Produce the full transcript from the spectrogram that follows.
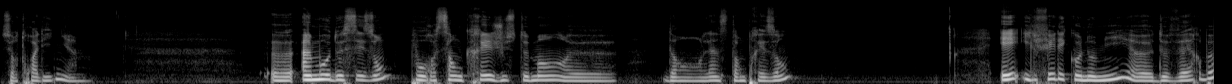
sur trois lignes. un mot de saison pour s'ancrer justement dans l'instant présent. Et il fait l'économie euh, de verbes,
